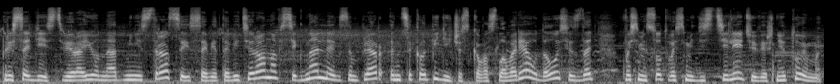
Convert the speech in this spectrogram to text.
При содействии районной администрации и Совета ветеранов сигнальный экземпляр энциклопедического словаря удалось издать к 880-летию Верхней Тоймы.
